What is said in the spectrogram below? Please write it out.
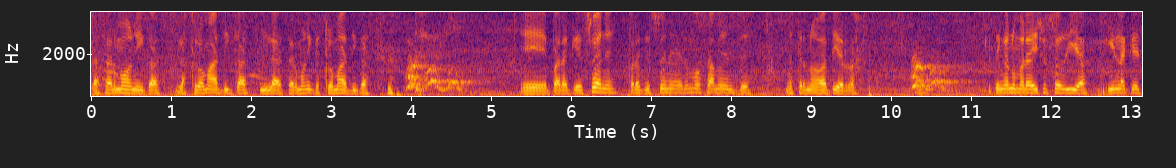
las armónicas, las cromáticas y las armónicas cromáticas, eh, para que suene, para que suene hermosamente nuestra nueva tierra. Que tengan un maravilloso día y en la quech.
